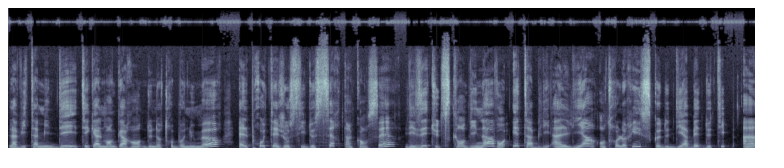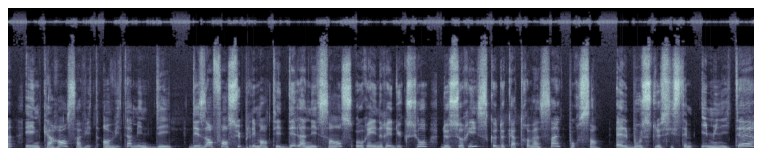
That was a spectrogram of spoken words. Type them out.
La vitamine D est également garante de notre bonne humeur. Elle protège aussi de certains cancers. Les études scandinaves ont établi un lien entre le risque de diabète de type 1 et une carence en vitamine D. Des enfants supplémentés dès la naissance auraient une réduction de ce risque de 85%. Elle booste le système immunitaire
